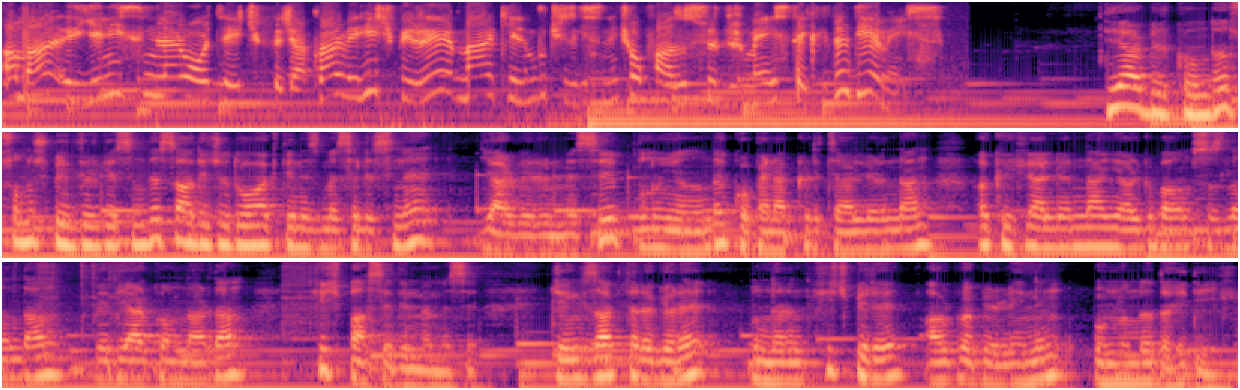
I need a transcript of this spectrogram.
Ama yeni isimler ortaya çıkacaklar ve hiçbiri Merkel'in bu çizgisini çok fazla sürdürmeye istekli de diyemeyiz. Diğer bir konuda sonuç bildirgesinde sadece Doğu Akdeniz meselesine yer verilmesi, bunun yanında Kopenhag kriterlerinden, hak ihlallerinden, yargı bağımsızlığından ve diğer konulardan hiç bahsedilmemesi. Cengiz Aktar'a göre bunların hiçbiri Avrupa Birliği'nin umrunda dahi değil.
